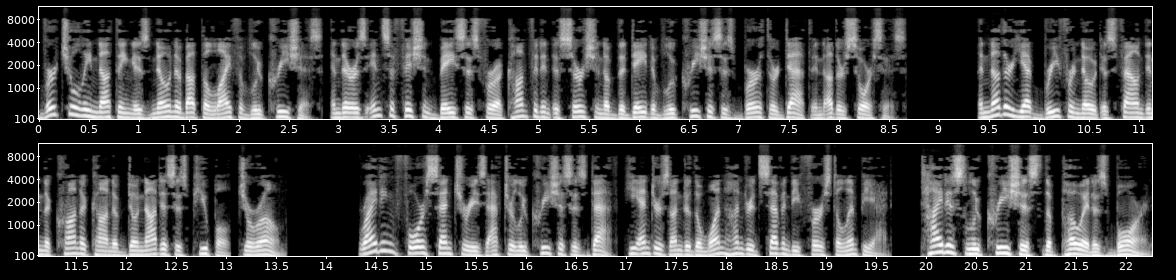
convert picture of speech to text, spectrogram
Virtually nothing is known about the life of Lucretius, and there is insufficient basis for a confident assertion of the date of Lucretius's birth or death in other sources. Another yet briefer note is found in the Chronicon of Donatus's pupil, Jerome. Writing four centuries after Lucretius's death, he enters under the 171st Olympiad. Titus Lucretius the poet is born.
